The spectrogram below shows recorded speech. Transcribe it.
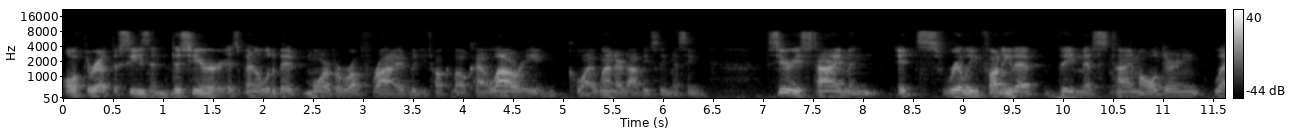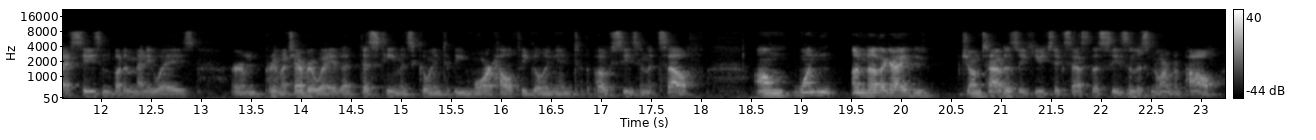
all throughout the season. This year has been a little bit more of a rough ride when you talk about Kyle Lowry and Kawhi Leonard obviously missing serious time, and it's really funny that they missed time all during last season, but in many ways, or in pretty much every way, that this team is going to be more healthy going into the postseason itself. Um, one another guy who jumps out as a huge success this season is Norman Powell.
